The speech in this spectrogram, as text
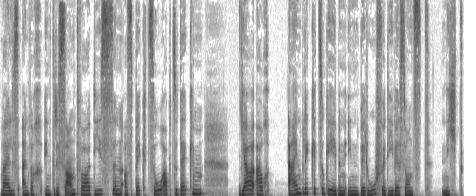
weil es einfach interessant war, diesen Aspekt so abzudecken, ja auch Einblicke zu geben in Berufe, die wir sonst nicht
